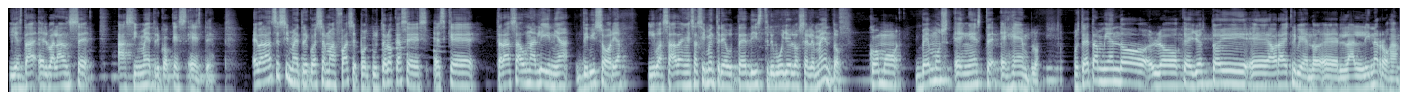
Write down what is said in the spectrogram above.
y está el balance asimétrico, que es este. El balance simétrico es el más fácil porque usted lo que hace es, es que traza una línea divisoria y basada en esa simetría usted distribuye los elementos como vemos en este ejemplo. Ustedes están viendo lo que yo estoy eh, ahora escribiendo, eh, la línea roja.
